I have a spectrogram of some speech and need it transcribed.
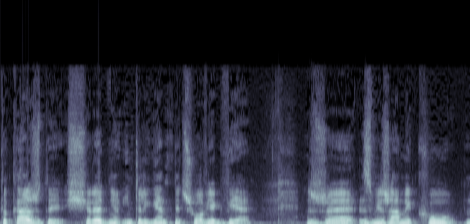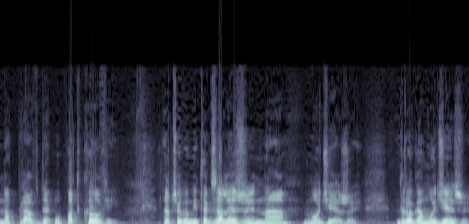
to każdy średnio inteligentny człowiek wie, że zmierzamy ku naprawdę upadkowi. Dlaczego mi tak zależy na młodzieży? Droga młodzieży,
